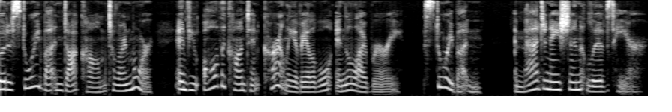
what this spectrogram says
Go to storybutton.com to learn more and view all the content currently available in the library. Storybutton Imagination lives here.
